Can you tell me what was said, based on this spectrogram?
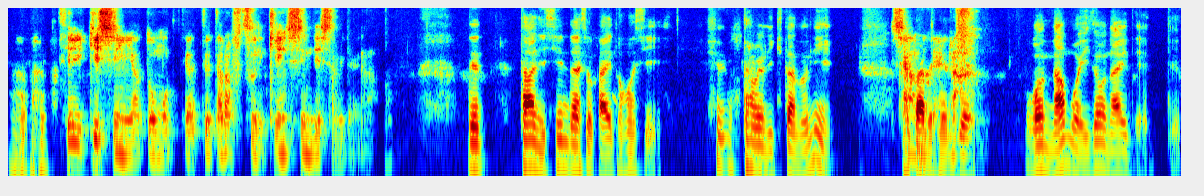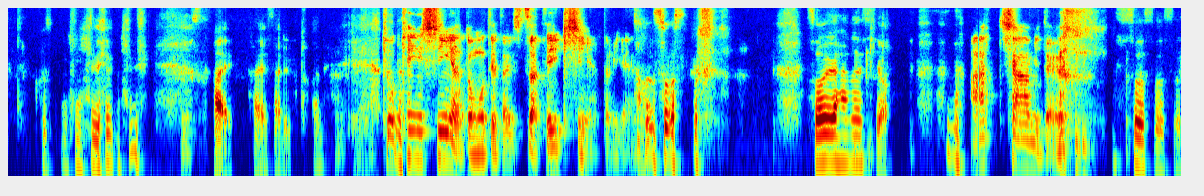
定期診やと思ってやってたら普通に検診でしたみたいな。単に診断書書いてほしい ために来たのに書かれへんでこんなんも異常ないでって言って、はい、返されるとかね。今日検診やと思ってたら実は定期診やったみたいな。そうそうそう。そういう話を。あっちゃーみたいな。そうそうそう。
